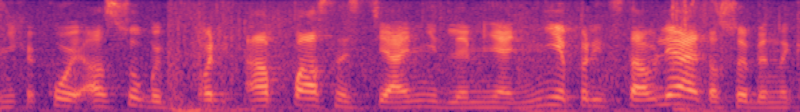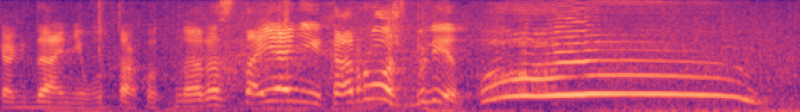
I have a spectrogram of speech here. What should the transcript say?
никакой особой опасности они для меня не представляют, особенно когда они вот так вот на расстоянии. Хорош, блин!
